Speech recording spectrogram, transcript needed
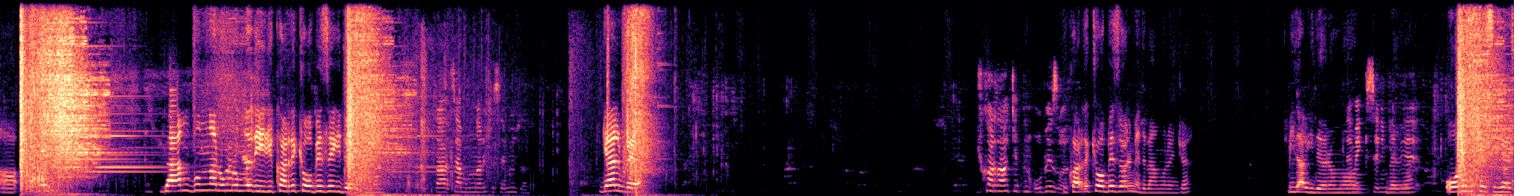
Aa, obez. Ben bunlar umurumda değil. Yukarıdaki obeze gidiyorum ben. daha sen bunları kesemiyorsan. Gel buraya. Yukarıda hakikaten obez var. Yukarıdaki obez ölmedi ben vurunca. Bir daha gidiyorum o Demek ki senin obeze. gibi O obezi keseceğiz.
